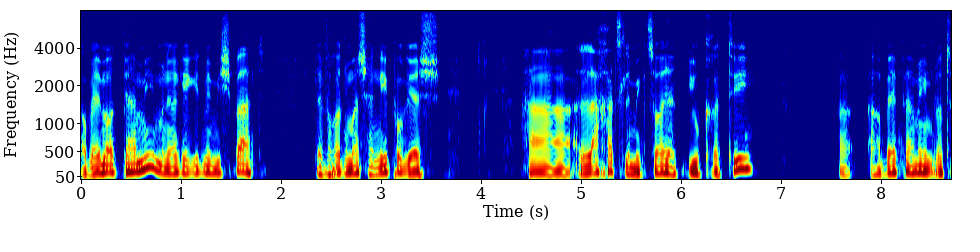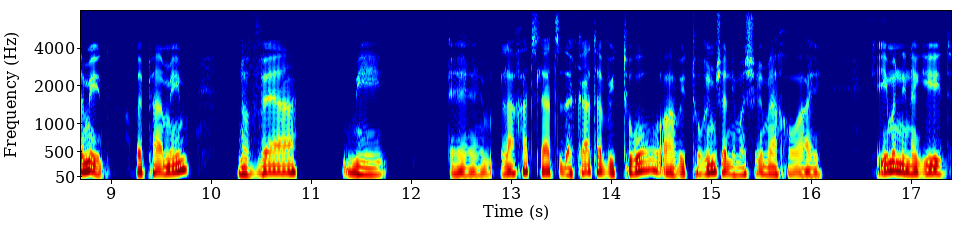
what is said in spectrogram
הרבה מאוד פעמים, אני רק אגיד במשפט, לפחות ממה שאני פוגש, הלחץ למקצוע יוקרתי, הר- הרבה פעמים, לא תמיד, הרבה פעמים, נובע מלחץ להצדקת הוויתור או הוויתורים שאני משאיר מאחוריי. כי אם אני נגיד,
